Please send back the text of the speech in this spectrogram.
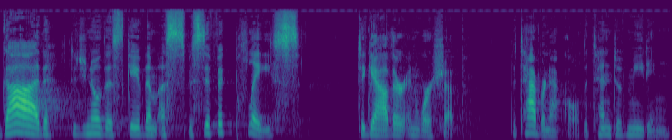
God, did you know this, gave them a specific place to gather and worship the tabernacle, the tent of meeting.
